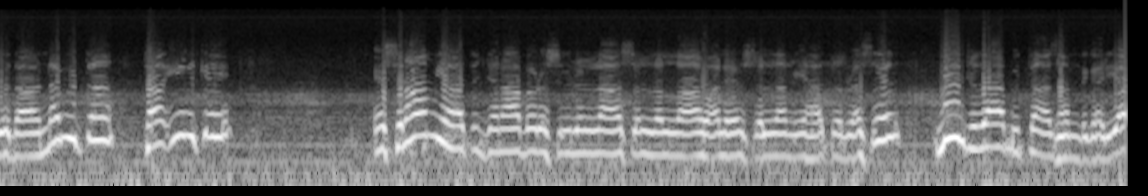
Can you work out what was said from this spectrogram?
جدا نبوتا تا این کے اسلام اسلامیات جناب رسول اللہ صلی اللہ علیہ وسلم یہت الرسول من جزا بتا از ہم دگر یا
